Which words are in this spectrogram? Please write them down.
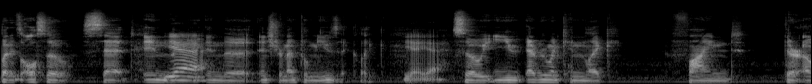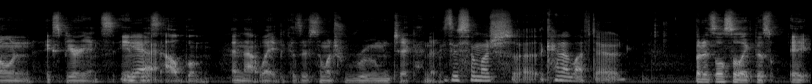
but it's also said in Yeah. the, in the instrumental music. Like Yeah, yeah. so you everyone can like find their own experience in Yeah. this album in that way because there's so much room to kind of Because there's so much uh, kind of left out. But it's also like this it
